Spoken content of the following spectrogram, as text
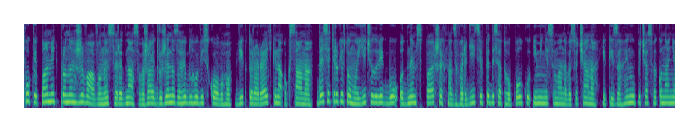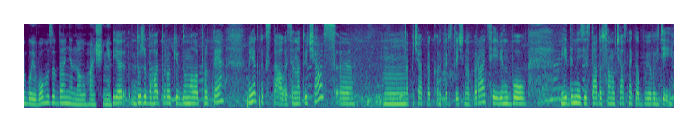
Поки пам'ять про них жива, вони серед нас вважає дружина загиблого військового Віктора Редькіна Оксана. Десять років тому її чоловік був одним з перших нацгвардійців 50-го полку імені Семена Височана, який загинув під час виконання бойового завдання на Луганщині. Я дуже багато років думала про те, ну як так сталося на той час, е, на початок антитерористичної операції, він був єдиний зі статусом учасника бойових дій.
